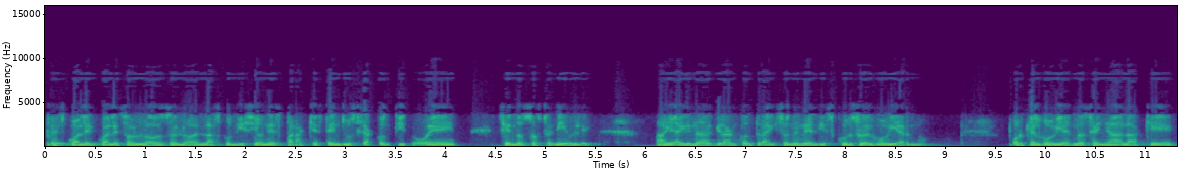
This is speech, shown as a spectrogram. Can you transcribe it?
pues cuáles cuáles son los, las condiciones para que esta industria continúe siendo sostenible. Ahí hay una gran contradicción en el discurso del gobierno, porque el gobierno señala que,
